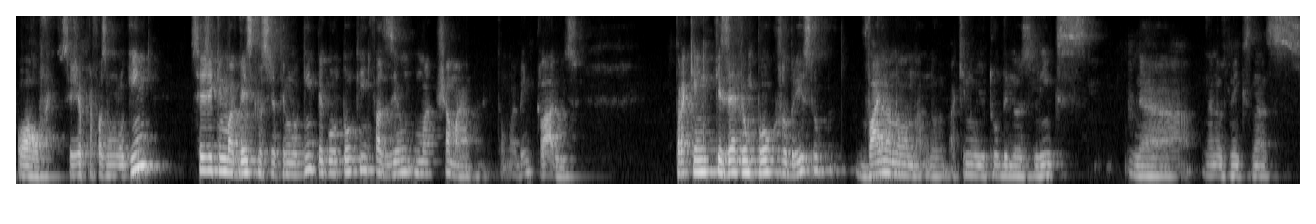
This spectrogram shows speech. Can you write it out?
OAuth, seja para fazer um login, seja que uma vez que você já tem um login, pegou o token e fazer uma chamada. Então, é bem claro isso. Para quem quiser ver um pouco sobre isso, vai lá no, no, aqui no YouTube, nos links, na, nos links nas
